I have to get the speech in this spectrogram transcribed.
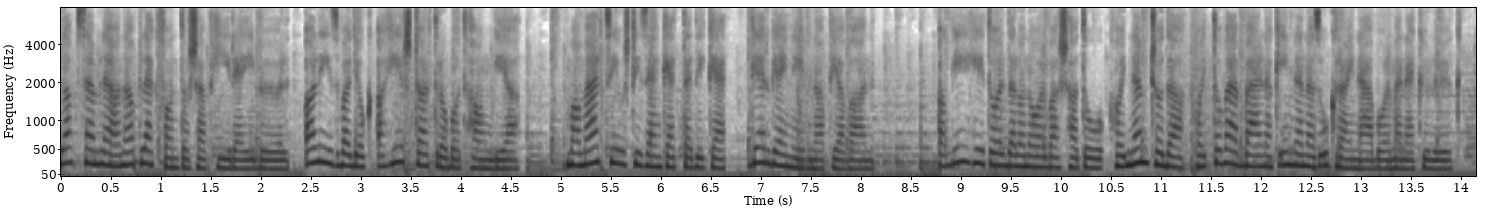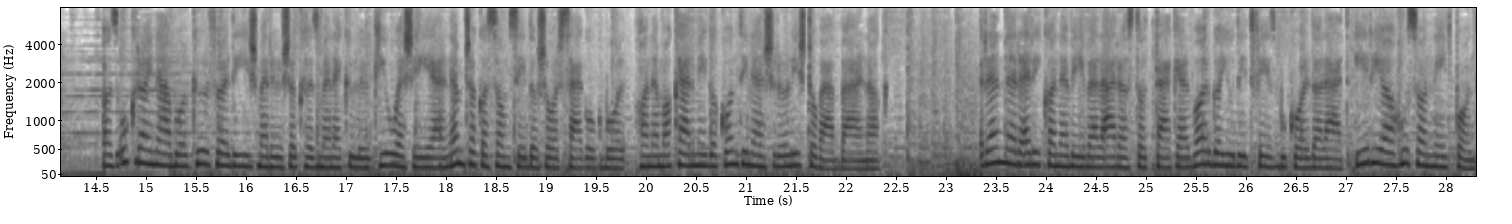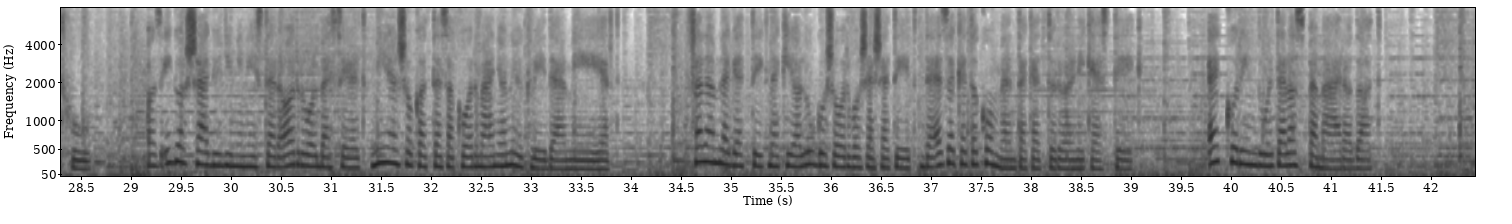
Lapszemle a nap legfontosabb híreiből. Alíz vagyok, a hírstart robot hangja. Ma március 12-e, Gergely névnapja van. A G7 oldalon olvasható, hogy nem csoda, hogy tovább állnak innen az Ukrajnából menekülők. Az Ukrajnából külföldi ismerősökhöz menekülők jó eséllyel nem csak a szomszédos országokból, hanem akár még a kontinensről is tovább állnak. Renner Erika nevével árasztották el Varga Judit Facebook oldalát, írja a 24.hu. Az igazságügyi miniszter arról beszélt, milyen sokat tesz a kormány a nők védelméért. Felemlegették neki a lúgos orvos esetét, de ezeket a kommenteket törölni kezdték. Ekkor indult el a spam áradat.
